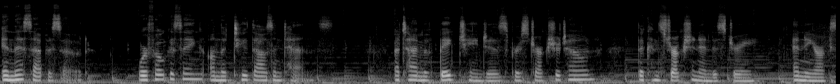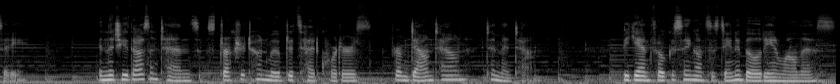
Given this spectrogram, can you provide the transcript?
In this episode, we're focusing on the 2010s a time of big changes for structure tone, the construction industry, and New York City. In the 2010s, Structure Tone moved its headquarters from downtown to midtown, began focusing on sustainability and wellness,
